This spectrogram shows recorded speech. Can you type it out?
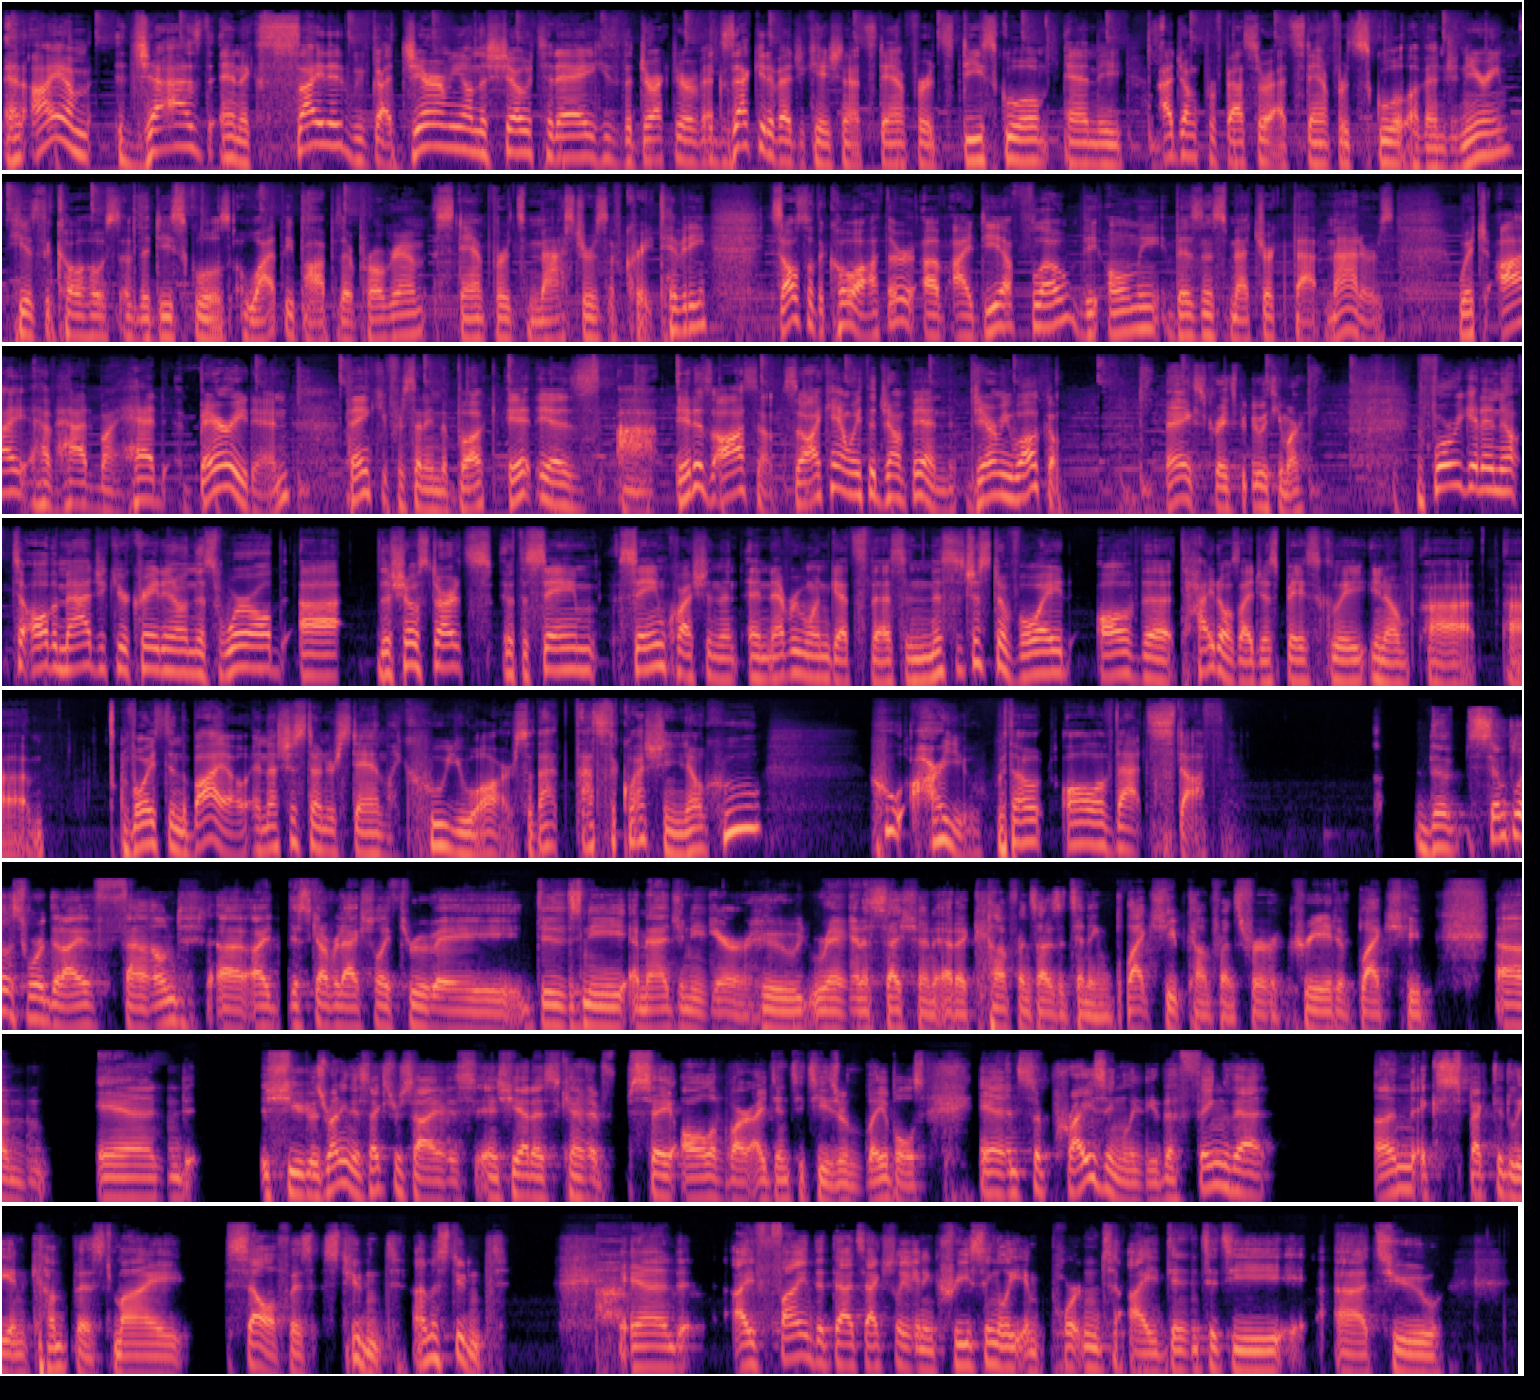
And I am jazzed and excited. We've got Jeremy on the show today. He's the director of executive education at Stanford's D School and the adjunct professor at Stanford School of Engineering. He is the co host of the D School's widely popular program, Stanford's Masters of Creativity. He's also the co author of Idea Flow, the only business metric that matters, which I have had my head buried in thank you for sending the book. It is uh, it is awesome. So I can't wait to jump in. Jeremy, welcome. Thanks. Great to be with you, Marc. Before we get into all the magic you're creating on this world, uh, the show starts with the same same question, that, and everyone gets this. And this is just to avoid all of the titles I just basically, you know, uh, um, voiced in the bio, and that's just to understand like who you are. So that that's the question. You know, who who are you without all of that stuff? The simplest word that I've found, uh, I discovered actually through a Disney Imagineer who ran a session at a conference I was attending, Black Sheep Conference for creative Black Sheep. Um, and she was running this exercise and she had us kind of say all of our identities or labels. And surprisingly, the thing that unexpectedly encompassed myself as student. I'm a student. And I find that that's actually an increasingly important identity uh, to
